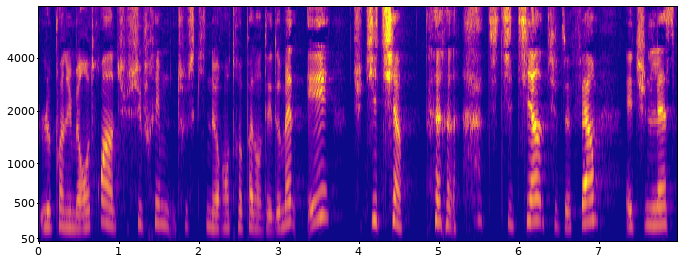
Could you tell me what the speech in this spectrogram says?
le, point numéro 3. Hein. Tu supprimes tout ce qui ne rentre pas dans tes domaines et tu t'y tiens. tu t'y tiens, tu te fermes et tu ne laisses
